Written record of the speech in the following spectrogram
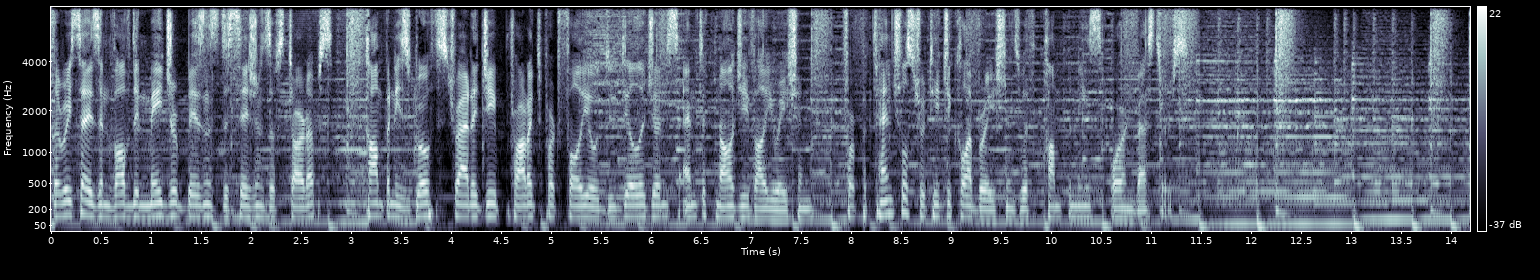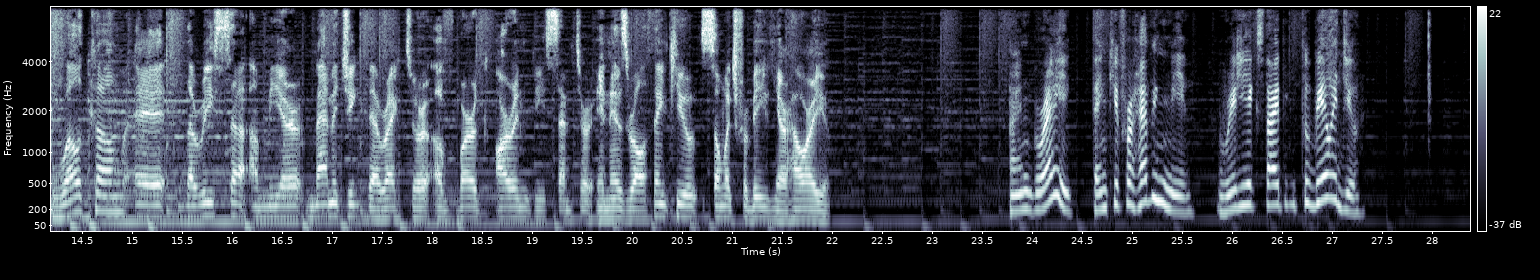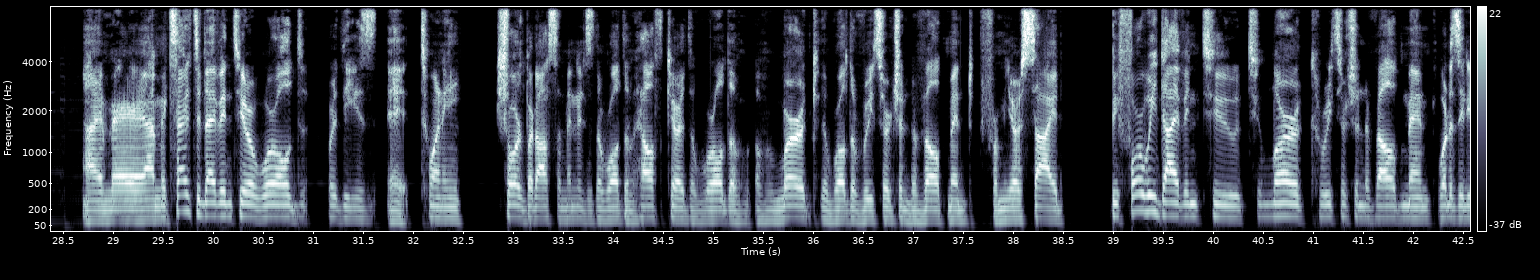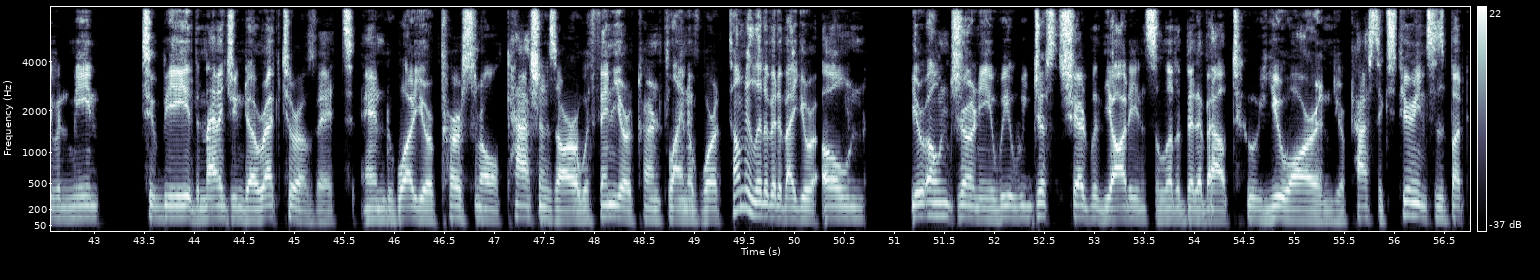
Larissa is involved in major business decisions of startups, companies' growth strategy, product portfolio due diligence, and technology evaluation for potential strategic collaborations with companies or investors. Welcome, uh, Larissa Amir, Managing Director of Merck R&D Center in Israel. Thank you so much for being here. How are you? I'm great. Thank you for having me. Really excited to be with you. I'm uh, I'm excited to dive into your world for these uh, 20 short but awesome minutes. The world of healthcare, the world of, of Merck, the world of research and development from your side. Before we dive into to Merck research and development, what does it even mean? To be the managing director of it and what your personal passions are within your current line of work. Tell me a little bit about your own your own journey. We we just shared with the audience a little bit about who you are and your past experiences, but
